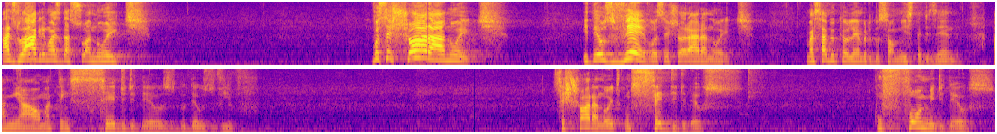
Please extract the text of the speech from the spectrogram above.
as lágrimas da sua noite. Você chora à noite, e Deus vê você chorar à noite. Mas sabe o que eu lembro do salmista dizendo? A minha alma tem sede de Deus, do Deus vivo. Você chora à noite com sede de Deus, com fome de Deus.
